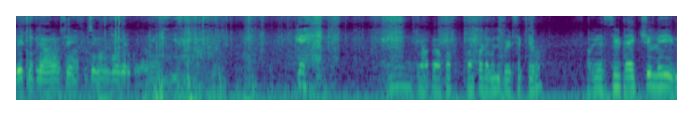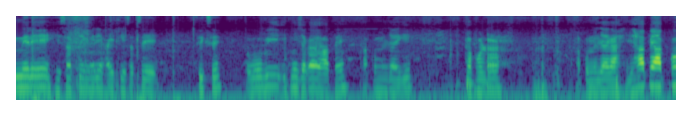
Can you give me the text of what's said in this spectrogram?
बैठने के लिए आराम से जगह मिल जाएगा कोई नहीं ओके यहाँ पे आप कंफर्टेबली बैठ सकते हो। और ये सीट एक्चुअली मेरे हिसाब से, मेरे हाइट के हिसाब से फिक्स है। तो वो भी इतनी जगह यहाँ पे आपको मिल जाएगी। कप होल्डर आपको मिल जाएगा। यहाँ पे आपको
